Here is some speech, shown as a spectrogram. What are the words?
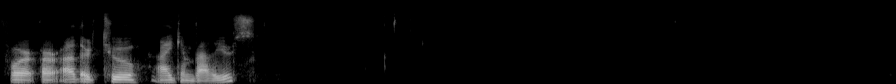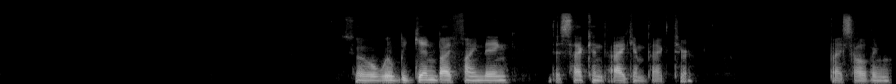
For our other two eigenvalues, So we'll begin by finding the second eigenvector by solving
